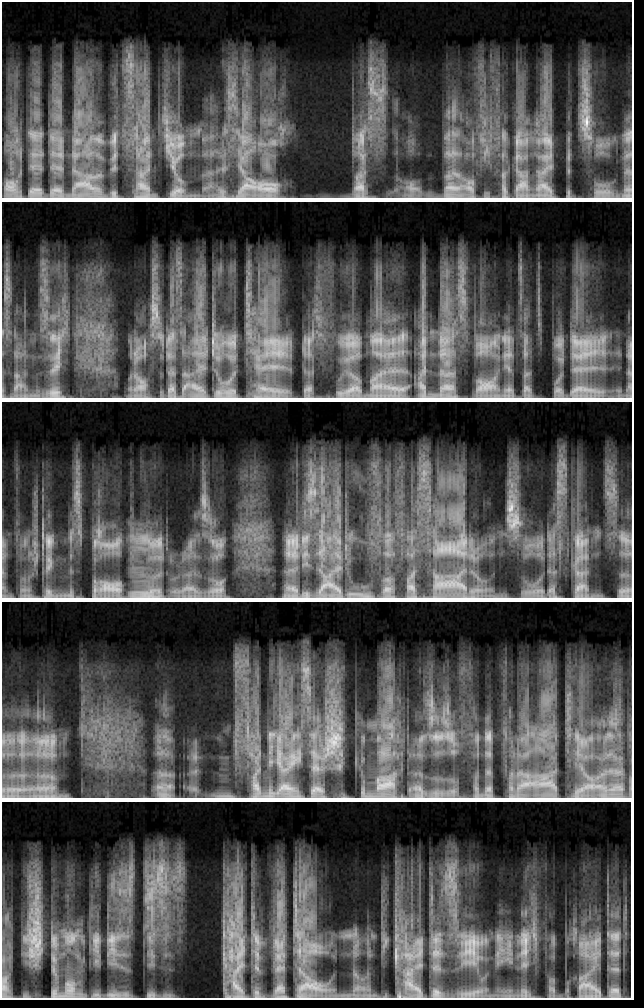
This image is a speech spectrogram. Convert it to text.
auch der, der Name Byzantium ist ja auch was auf die Vergangenheit bezogen ist an sich. Und auch so das alte Hotel, das früher mal anders war und jetzt als Bordell in Anführungsstrichen missbraucht mhm. wird oder so. Äh, diese alte Uferfassade und so, das Ganze. Ähm, äh, fand ich eigentlich sehr schick gemacht, also so von der, von der Art her. Und einfach die Stimmung, die dieses, dieses kalte Wetter und, und die kalte See und ähnlich verbreitet.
